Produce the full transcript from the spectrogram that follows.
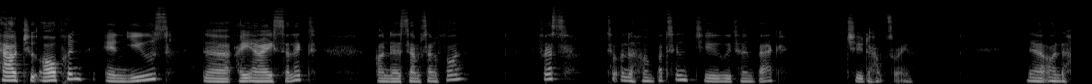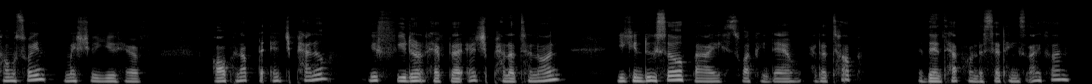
how to open and use the AI Select on the Samsung phone. First, tap on the home button to return back to the home screen. Now on the home screen, make sure you have opened up the Edge panel. If you don't have the Edge panel turned on, you can do so by swiping down at the top and then tap on the settings icon.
